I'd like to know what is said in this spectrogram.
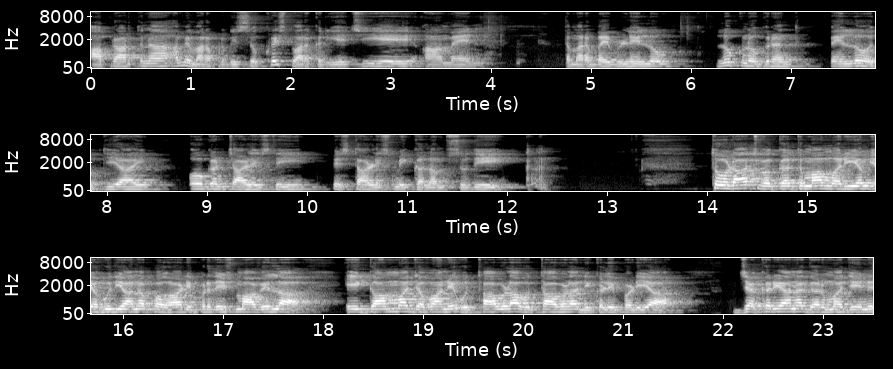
આ પ્રાર્થના અમે મારા પ્રભુ ઈસુ ખ્રિસ્ત દ્વારા કરીએ છીએ. આમેન. તમારા બાઇબલ લઈ લો. લોકનો ગ્રંથ પહેલો અધ્યાય ઓગણચાળીસથી પિસ્તાળીસમી કલમ સુધી. થોડા જ વખતમાં મરિયમ યહુદિયાના પહાડી પ્રદેશમાં આવેલા એક ગામમાં જવાને ઉથાવળા ઉથાવળા નીકળી પડ્યા. જકરિયાના ઘરમાં જઈને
